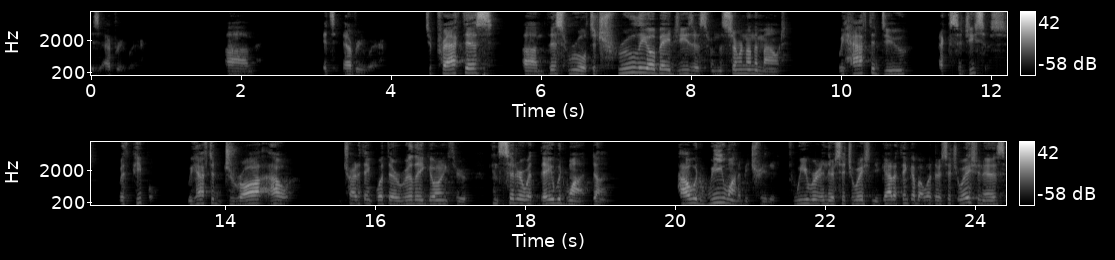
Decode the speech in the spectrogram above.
is everywhere. Um, it's everywhere. To practice um, this rule, to truly obey Jesus from the Sermon on the Mount, we have to do exegesis with people. We have to draw out and try to think what they're really going through, consider what they would want done. How would we want to be treated if we were in their situation? You got to think about what their situation is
